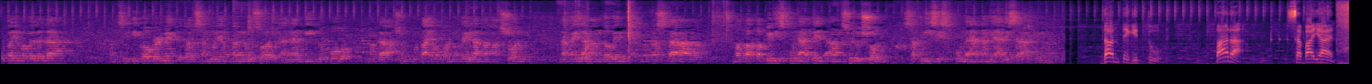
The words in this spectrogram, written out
Huwag kayo mag-alala, ang city government at ang sangguniang panlusod na nandito po, mag-a-action po tayo kung anong kailangang aksyon na kailangan gawin basta mapapabilis po natin ang solusyon sa krisis po na nangyari sa atin. Dante Gitu para sa bayan.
